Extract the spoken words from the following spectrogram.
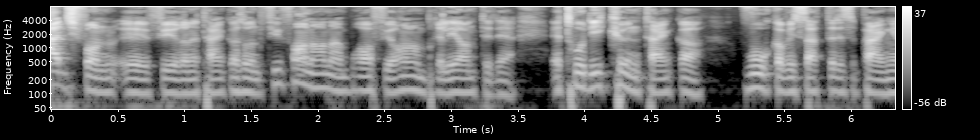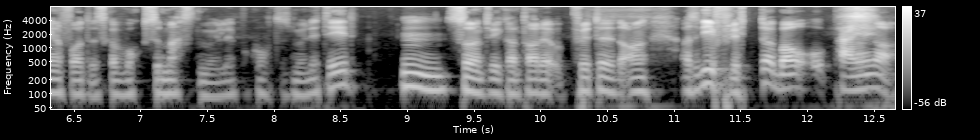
hedgefond-fyrene tenker sånn Fy faen, han er en bra fyr, han har en briljant idé. Jeg tror de kun tenker hvor kan vi sette disse pengene for at det skal vokse mest mulig på kortest mulig tid? Mm. Sånn at vi kan ta det flytte det annet Altså, de flytter jo bare penger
